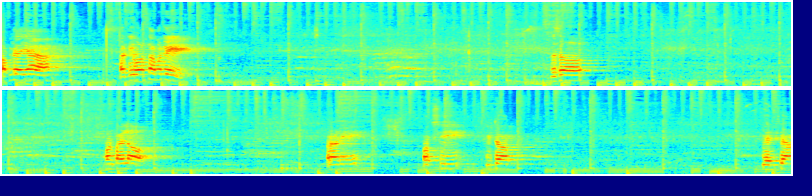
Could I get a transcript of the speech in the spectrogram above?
आपल्या या अधिवासामध्ये जसं आपण पाहिलं प्राणी पक्षी कीटक यांच्या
